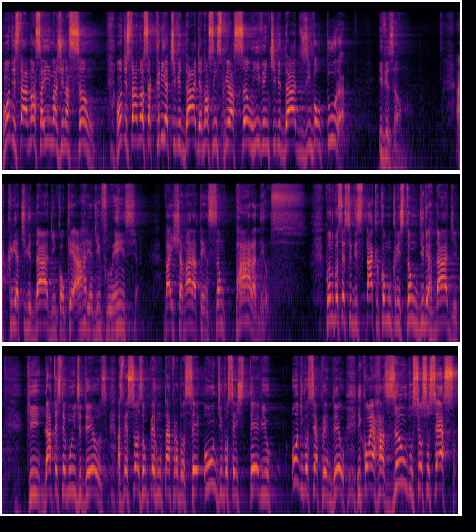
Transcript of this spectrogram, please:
Onde está a nossa imaginação? Onde está a nossa criatividade, a nossa inspiração, inventividade, desenvoltura e visão? A criatividade em qualquer área de influência vai chamar a atenção para Deus. Quando você se destaca como um cristão de verdade, que dá testemunho de Deus, as pessoas vão perguntar para você onde você esteve, onde você aprendeu e qual é a razão do seu sucesso.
